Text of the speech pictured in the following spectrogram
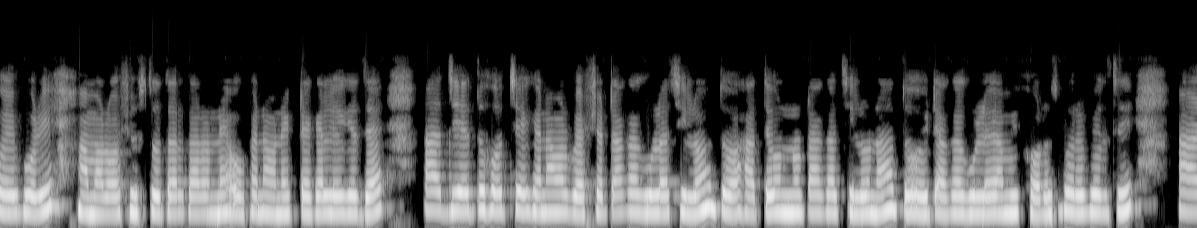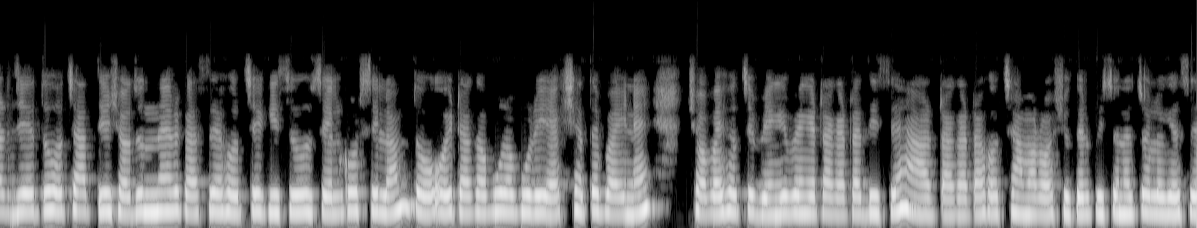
হয়ে পড়ি। আমার অসুস্থতার কারণে ওখানে অনেক টাকা লেগে যায়। আর যেহেতু হচ্ছে এখানে আমার ব্যবসার টাকাগুলা ছিল, তো হাতে অন্য টাকা ছিল না, তো ওই টাকাগুলো আমি খরচ করে ফেলছি। আর যেহেতু হচ্ছে আত্মীয় স্বজনের কাছে হচ্ছে কিছু সেল করছিলাম, তো ওই টাকা পুরোপুরি একসাথে পাই নাই। সবাই হচ্ছে ভেঙে ভেঙে টাকাটা দিছে, আর টাকাটা হচ্ছে আমার অসুখের পিছনে চলে গেছে।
